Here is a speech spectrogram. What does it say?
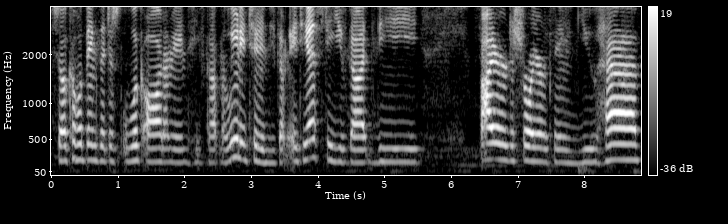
So a couple things that just look odd. I mean, you've got my Looney Tunes, you've got my ATST, you've got the fire destroyer thing, you have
